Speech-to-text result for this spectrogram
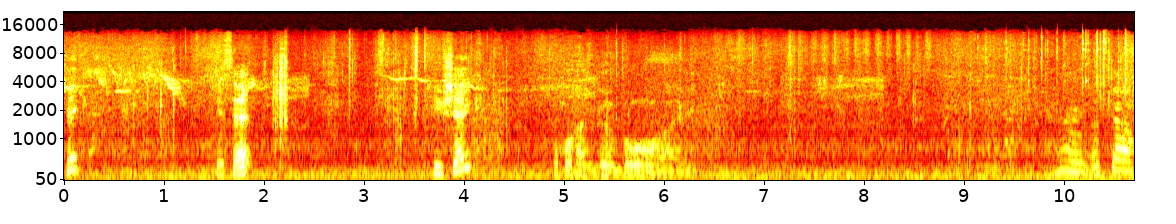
Shake. You sit. You shake. What a good boy. Alright, let's go.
